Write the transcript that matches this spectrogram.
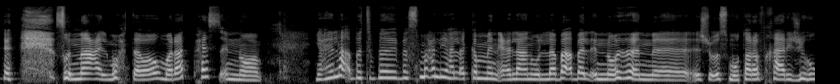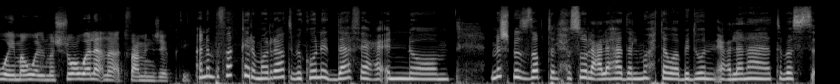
صناع المحتوى. ومرات بحس إنه يعني لا بسمع لي هلا كم من إعلان ولا بقبل إنه مثلا آه، شو اسمه طرف خارجي هو يمول المشروع ولا أنا أدفع من جيبتي. أنا بفكر مرات بيكون الدافع إنه مش بالضبط الحصول على هذا المحتوى بدون إعلانات بس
